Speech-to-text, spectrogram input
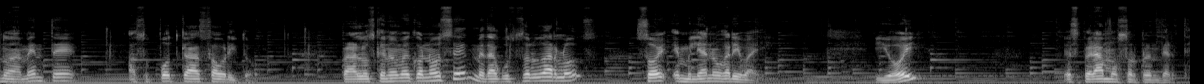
nuevamente a su podcast favorito. Para los que no me conocen, me da gusto saludarlos. Soy Emiliano Garibay. Y hoy esperamos sorprenderte.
